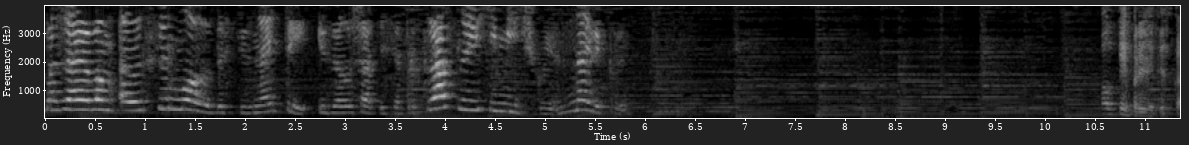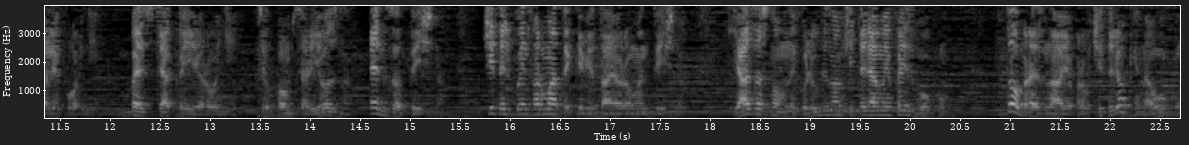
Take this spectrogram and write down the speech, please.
Бажаю вам елексир молодості знайти і залишатися прекрасною хімічкою навіки. Палкий привіт із Каліфорнії. Без всякої іронії. Цілком серйозно, екзотично. Вчительку інформатики вітаю романтично. Я засновник улюбленого вчителями Фейсбуку. Добре знаю про вчительок і науку,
